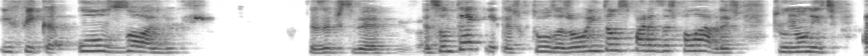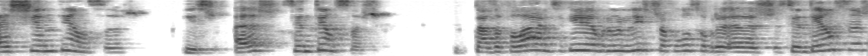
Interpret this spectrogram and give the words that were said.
e fica os olhos. Estás a perceber? Exato. São técnicas que tu usas, ou então separas as palavras. Tu não dizes as sentenças, dizes as sentenças. Estás a falar, não sei o quê, o Primeiro-Ministro já falou sobre as sentenças,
